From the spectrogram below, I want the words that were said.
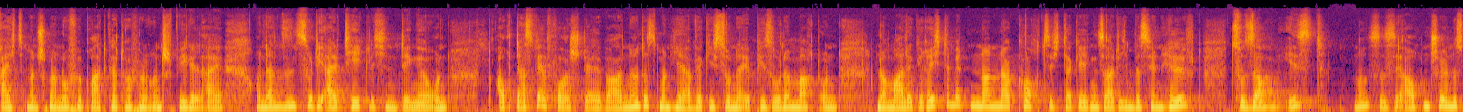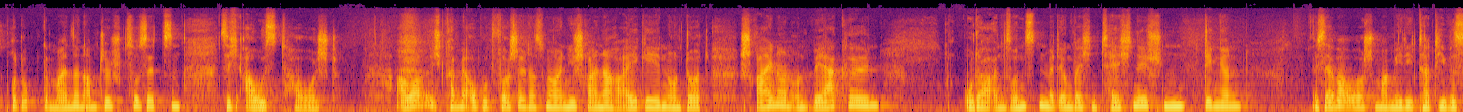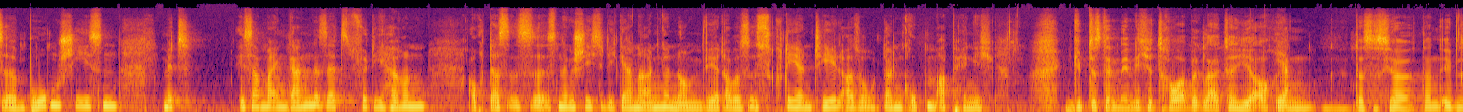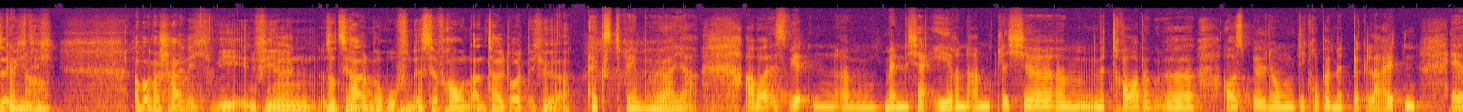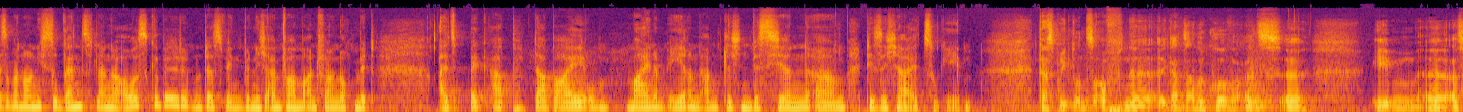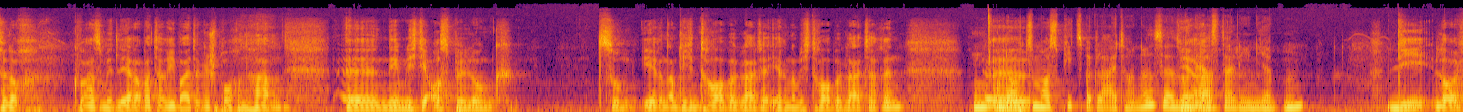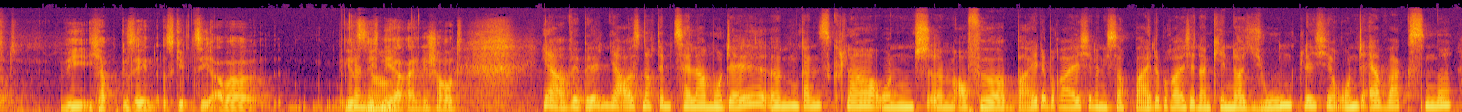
reicht es manchmal nur für Bratkartoffeln und Spiegelei. Und dann sind es so die alltäglichen Dinge und auch das wäre vorstellbar, ne? dass man hier wirklich so eine Episode macht und normale Gerichte miteinander kocht, sich da gegenseitig ein bisschen hilft, zusammen isst. Ne? Es ist ja auch ein schönes Produkt, gemeinsam am Tisch zu sitzen, sich austauscht. Aber ich kann mir auch gut vorstellen, dass wir in die Schreinerei gehen und dort schreinern und werkeln oder ansonsten mit irgendwelchen technischen Dingen. Ich selber auch schon mal meditatives äh, Bogenschießen mit ich sag mal, in Gang gesetzt für die Herren. Auch das ist, ist eine Geschichte, die gerne angenommen wird. Aber es ist Klientel, also dann gruppenabhängig. Gibt es denn männliche Trauerbegleiter hier auch? Ja. In, das ist ja dann eben sehr genau. wichtig. Aber wahrscheinlich, wie in vielen sozialen Berufen, ist der Frauenanteil deutlich höher. Extrem höher, ja. Aber es wird ein ähm, männlicher Ehrenamtliche ähm, mit Trauerausbildung äh, die Gruppe mit begleiten. Er ist aber noch nicht so ganz lange ausgebildet und deswegen bin ich einfach am Anfang noch mit als Backup dabei, um meinem Ehrenamtlichen ein bisschen ähm, die Sicherheit zu geben. Das bringt uns auf eine ganz andere Kurve als äh, eben, äh, als wir noch quasi mit leerer Batterie weitergesprochen haben, äh, nämlich die Ausbildung zum ehrenamtlichen Trauerbegleiter, ehrenamtlich Trauerbegleiterin. Und äh, auch zum Hospizbegleiter, ne? Das ist ja so ja, in erster Linie. Hm? Die läuft wie? Ich habe gesehen, es gibt sie, aber jetzt genau. nicht näher reingeschaut. Ja, wir bilden ja aus nach dem Zeller Modell, ähm, ganz klar. Und ähm, auch für beide Bereiche, wenn ich sage beide Bereiche, dann Kinder, Jugendliche und Erwachsene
